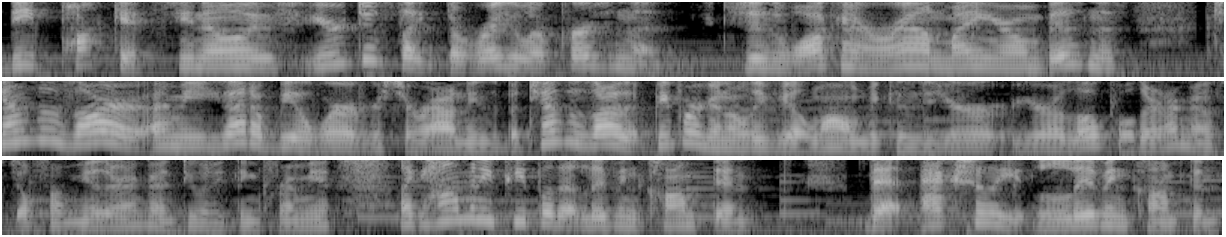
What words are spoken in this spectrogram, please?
deep pockets. You know, if you're just like the regular person that just walking around minding your own business, chances are, I mean, you got to be aware of your surroundings, but chances are that people are going to leave you alone because you're you're a local. They're not going to steal from you. They're not going to do anything from you. Like how many people that live in Compton that actually live in Compton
